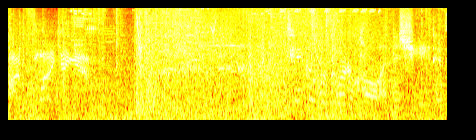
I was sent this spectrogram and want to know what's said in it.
I'm flanking him! Takeover protocol initiated.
